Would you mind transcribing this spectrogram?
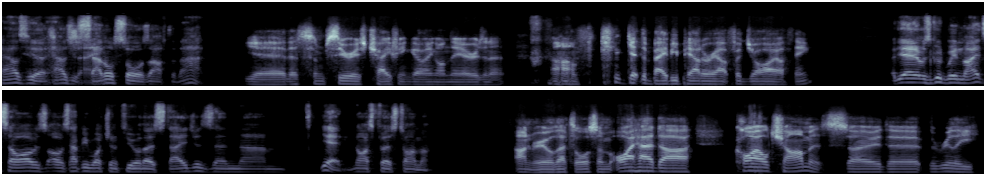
how's yeah, your how's insane. your saddle sores after that? Yeah, there's some serious chafing going on there, isn't it? Um, get the baby powder out for Jai, I think. But yeah, it was a good win, mate. So I was I was happy watching a few of those stages, and um, yeah, nice first timer. Unreal. That's awesome. I had uh, Kyle Chalmers, so the the really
